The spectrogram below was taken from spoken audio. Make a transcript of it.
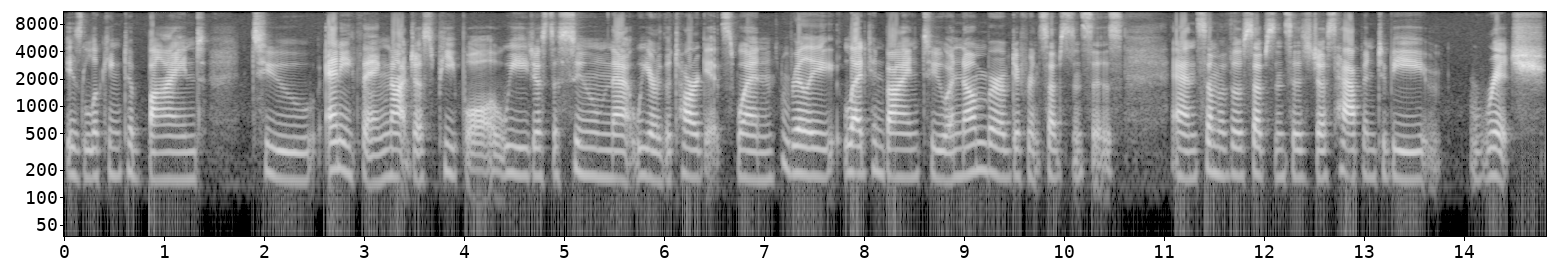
is looking to bind to anything, not just people. We just assume that we are the targets when really lead can bind to a number of different substances. And some of those substances just happen to be rich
